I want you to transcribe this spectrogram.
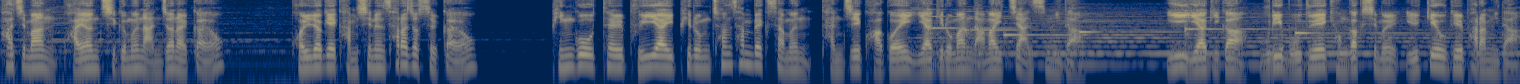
하지만 과연 지금은 안전할까요? 권력의 감시는 사라졌을까요? 빙고 호텔 VIP룸 1303은 단지 과거의 이야기로만 남아있지 않습니다. 이 이야기가 우리 모두의 경각심을 일깨우길 바랍니다.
